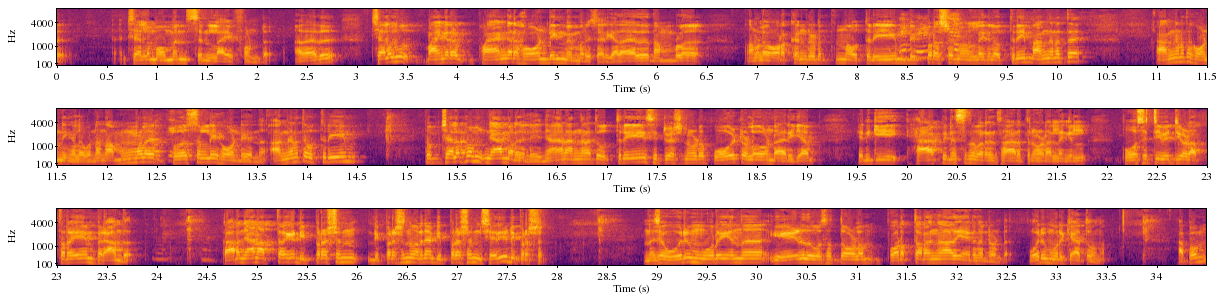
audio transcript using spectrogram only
ചില മൊമെന്റ്സ് ഇൻ ലൈഫ് ഉണ്ട്. അതായത് ചിലത് ഭയങ്കര ഭയങ്കര ഹോണ്ടിങ് മെമ്മറീസ് ആയിരിക്കും. അതായത് നമ്മൾ നമ്മളെ ഉറക്കം കെടുത്തുന്ന ഒത്തിരിയും ഡിപ്രഷൻ അല്ലെങ്കിൽ ഒത്തിരിയും അങ്ങനത്തെ അങ്ങനത്തെ ഹോണ്ടിങ് അല്ല. പിന്നെ നമ്മളെ പേഴ്സണലി ഹോണ്ട് ചെയ്യുന്ന അങ്ങനത്തെ ഒത്തിരിയും ഇപ്പം ചിലപ്പം ഞാൻ പറഞ്ഞില്ലേ ഞാൻ അങ്ങനത്തെ ഒത്തിരി സിറ്റുവേഷനിലൂടെ പോയിട്ടുള്ളത് കൊണ്ടായിരിക്കാം എനിക്ക് ഹാപ്പിനെസ് എന്ന് പറയുന്ന സാധനത്തിനോട് അല്ലെങ്കിൽ പോസിറ്റിവിറ്റിയോട് അത്രയും ഭ്രാന്ത്. കാരണം ഞാൻ അത്രയ്ക്ക് ഡിപ്രഷൻ ഡിപ്രഷൻ എന്ന് പറഞ്ഞാൽ ഡിപ്രഷൻ ശരി ഡിപ്രഷൻ എന്നുവെച്ചാൽ ഒരു മുറിയിൽ നിന്ന് ഏഴ് ദിവസത്തോളം പുറത്തിറങ്ങാതെ ഇരുന്നിട്ടുണ്ട് ഒരു മുറിക്കകത്തുനിന്ന് അപ്പം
